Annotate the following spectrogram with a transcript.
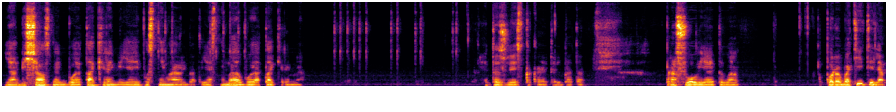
Я обещал снять бой атакерами, я его снимаю, ребята. Я снимаю бой атакерами. Это жесть какая-то, ребята. Прошел я этого поработителя.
